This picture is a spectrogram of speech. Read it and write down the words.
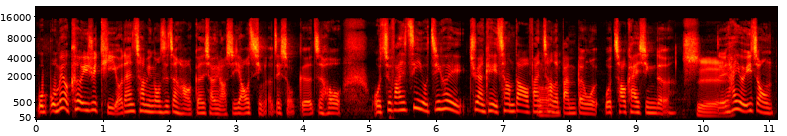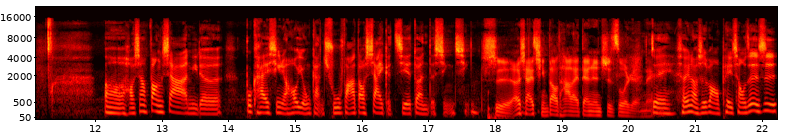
我我没有刻意去提哦，但是唱片公司正好跟小林老师邀请了这首歌之后，我就发现自己有机会居然可以唱到翻唱的版本，我我超开心的。对，是，它有一种呃，好像放下你的。不不开心，然后勇敢出发到下一个阶段的心情。是，而且还请到他来担任制作人呢。，对，小英老师帮我配唱，我真的是，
